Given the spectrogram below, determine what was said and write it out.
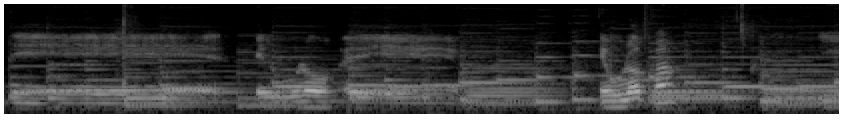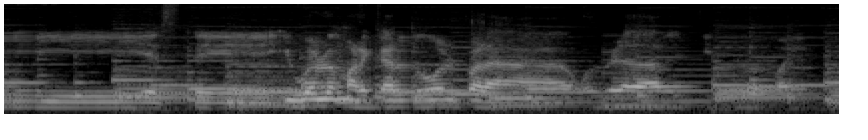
de, eh, Europa. Y este y vuelve a marcar el gol para volver a dar el título a Bayern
